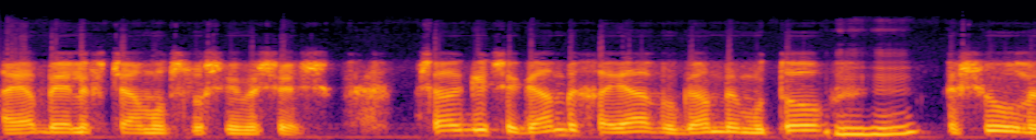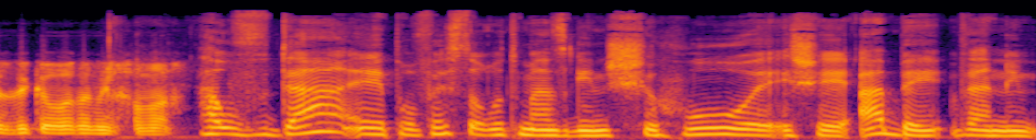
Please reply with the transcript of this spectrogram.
היה ב-1936. אפשר להגיד שגם בחייו וגם במותו mm-hmm. קשור לזיכרון המלחמה. העובדה, אה, פרופסור רות מזגין, שהוא, אה, שאבה, ואני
